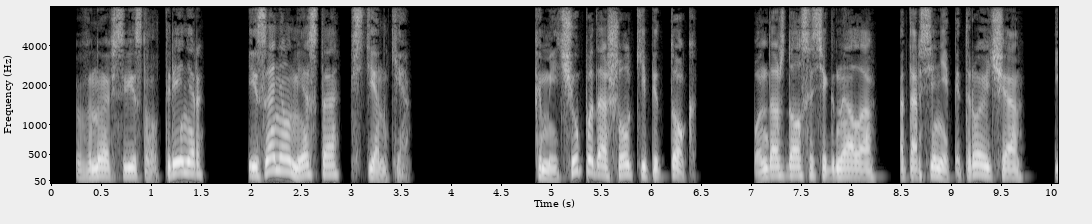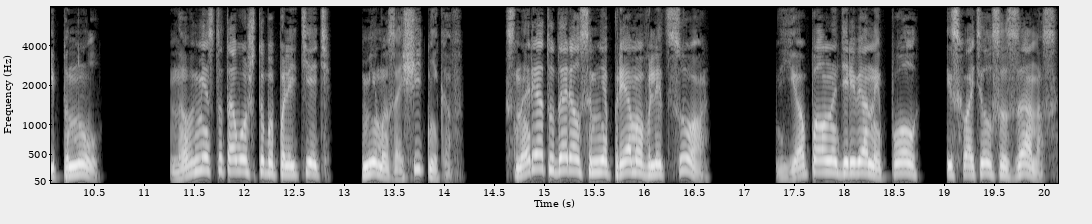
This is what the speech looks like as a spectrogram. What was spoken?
— вновь свистнул тренер и занял место в стенке. К мячу подошел кипяток. Он дождался сигнала от Арсения Петровича и пнул. Но вместо того, чтобы полететь мимо защитников, снаряд ударился мне прямо в лицо. Я упал на деревянный пол и схватился за нос.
